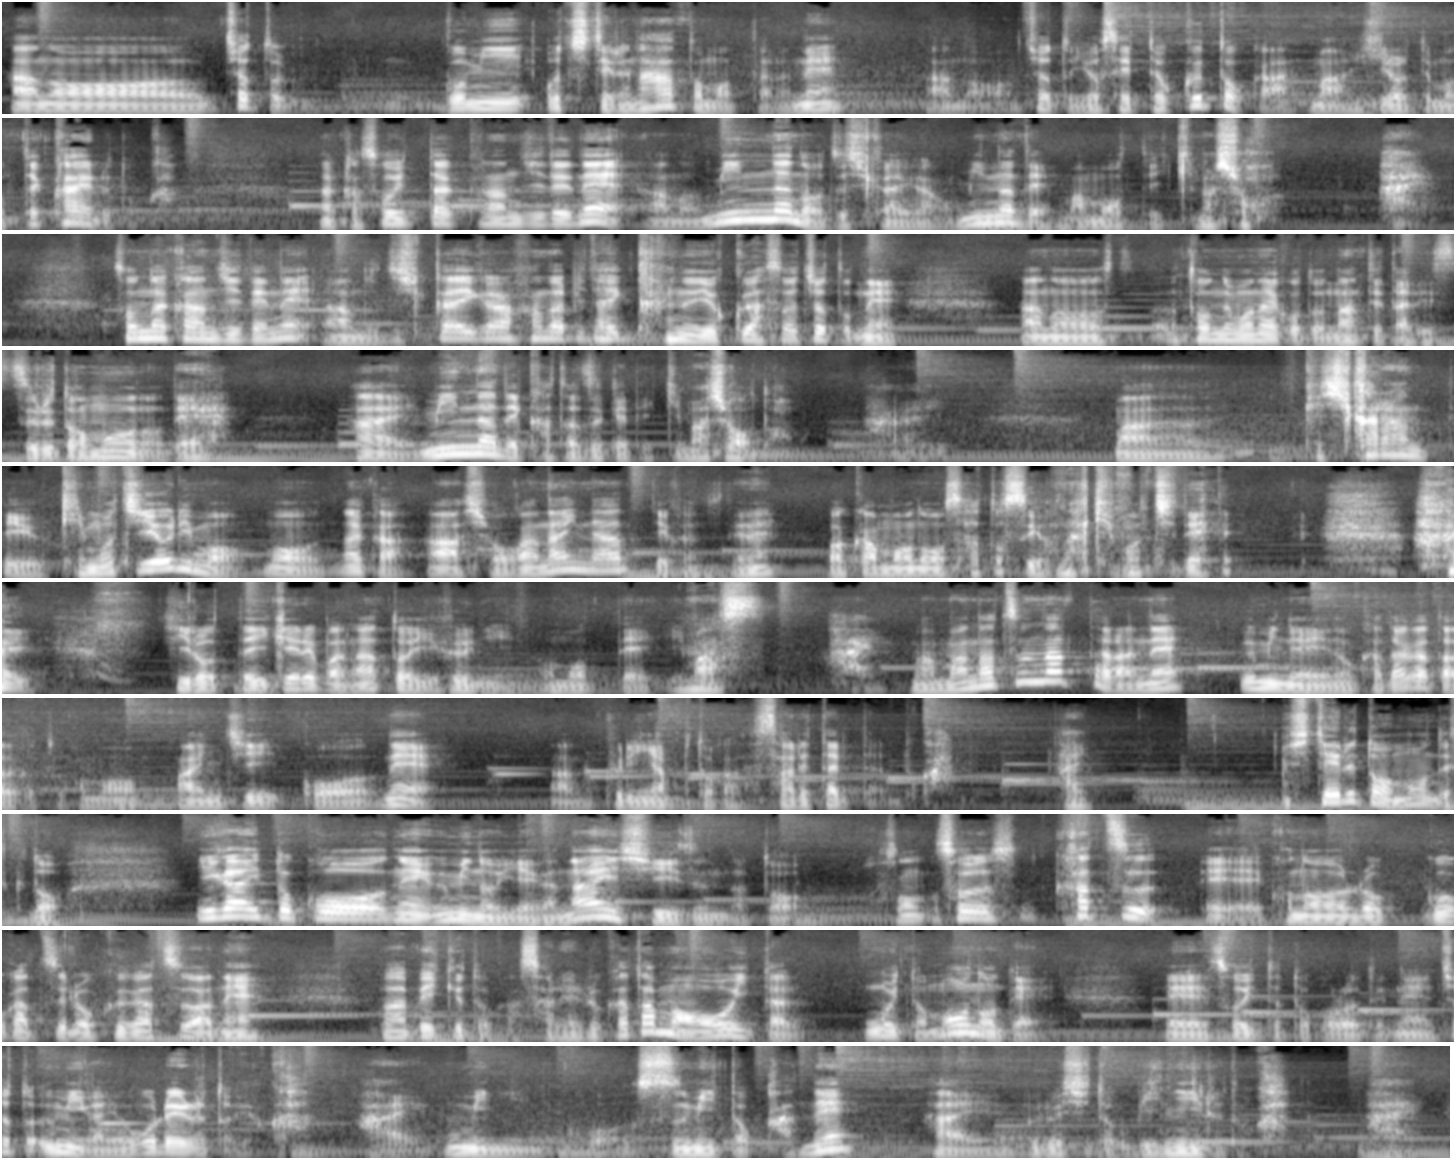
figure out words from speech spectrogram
あのちょっとゴミ落ちてるなと思ったらね、あのちょっと寄せておくとか、まあ、拾って持って帰るとか、なんかそういった感じでね、あのみんなの逗子海岸をみんなで守っていきましょう。そんな感じでね、あの、自海岸花火大会の翌朝ちょっとね、あの、とんでもないことになってたりすると思うので、はい、みんなで片付けていきましょうと。はい。まあ、けしからんっていう気持ちよりも、もうなんか、ああ、しょうがないなっていう感じでね、若者を諭すような気持ちで はい、拾っていければなというふうに思っています。はい。まあ、真夏になったらね、海の家の方々とかも毎日こうね、あのクリーンアップとかされたりとか、はい、してると思うんですけど、意外とこうね海の家がないシーズンだと。そそかつ、えー、この5月6月はねバーベキューとかされる方も多いた多いと思うので、えー、そういったところでねちょっと海が汚れるというか、はい、海にこう炭とかね、はい、ブルーシートビニールとか、はい、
